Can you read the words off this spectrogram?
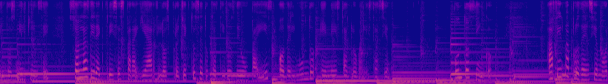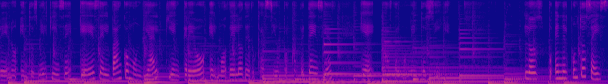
en 2015, son las directrices para guiar los proyectos educativos de un país o del mundo en esta globalización. Punto 5. Afirma Prudencio Moreno en 2015 que es el Banco Mundial quien creó el modelo de educación por competencias que hasta el momento sigue en el punto 6,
